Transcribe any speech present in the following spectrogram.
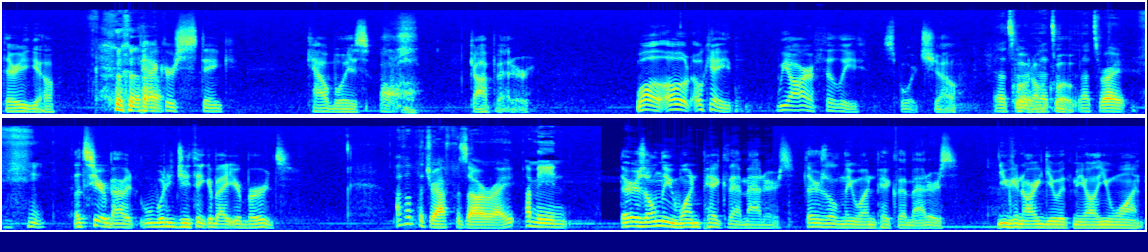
There you go. Packers stink. Cowboys oh got better. Well, oh okay, we are a Philly sports show. That's Quote, right. That's, unquote. that's right. Let's hear about what did you think about your birds? I thought the draft was all right. I mean, There's only one pick that matters. There's only one pick that matters. You can argue with me all you want.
